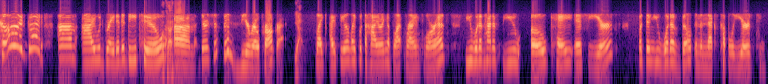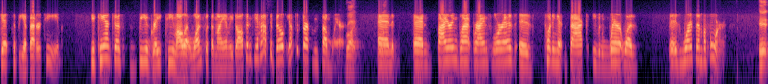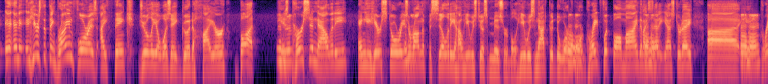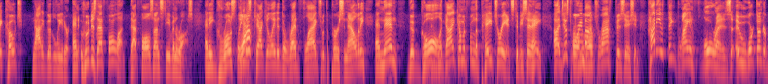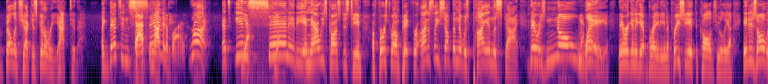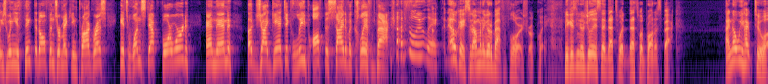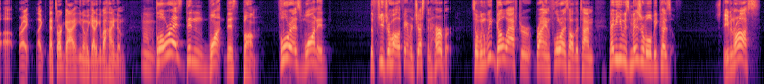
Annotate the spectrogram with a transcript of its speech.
Good, good. Um, I would grade it a D two. Okay. Um, there's just been zero progress. Yeah. Like I feel like with the hiring of Brian Flores, you would have had a few okay-ish years, but then you would have built in the next couple of years to get to be a better team. You can't just be a great team all at once with the Miami Dolphins. You have to build. You have to start from somewhere. Right. and and firing Brian Flores is putting it back even where it was is worse than before. It, and, and here's the thing Brian Flores, I think, Julia, was a good hire, but his mm-hmm. personality, and you hear stories mm-hmm. around the facility how he was just miserable. He was not good to work for. Mm-hmm. Great football mind, and I said it yesterday. Uh, he- great coach, not a good leader. And who does that fall on? That falls on Stephen Ross. And he grossly Yeah. miscalculated the red flags with the personality. And then the goal, a guy coming from the Patriots to be said, hey, uh, just worry about draft position. How do you think Brian Flores, who worked under Belichick, is going to react to that? Like, that's insanity. That's not gonna fly. Right. That's insanity. And now he's cost his team a first round pick for honestly something that was pie in the sky. There was no way they were going to get Brady. And appreciate the call, Julia. It is always when you think the Dolphins are making progress, it's one step forward and then a gigantic leap off the side of a cliff back. Absolutely. Uh, okay, so now I'm gonna go to bat for Flores real quick because you know Julia said that's what that's what brought us back. I know we hyped Tua up, right? Like that's our guy. You know we got to get behind him. Oh Flores didn't want this bum. Flores wanted the future Hall of Famer Justin Herbert. So when we go after Brian Flores all the time, maybe he was miserable because Stephen Ross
